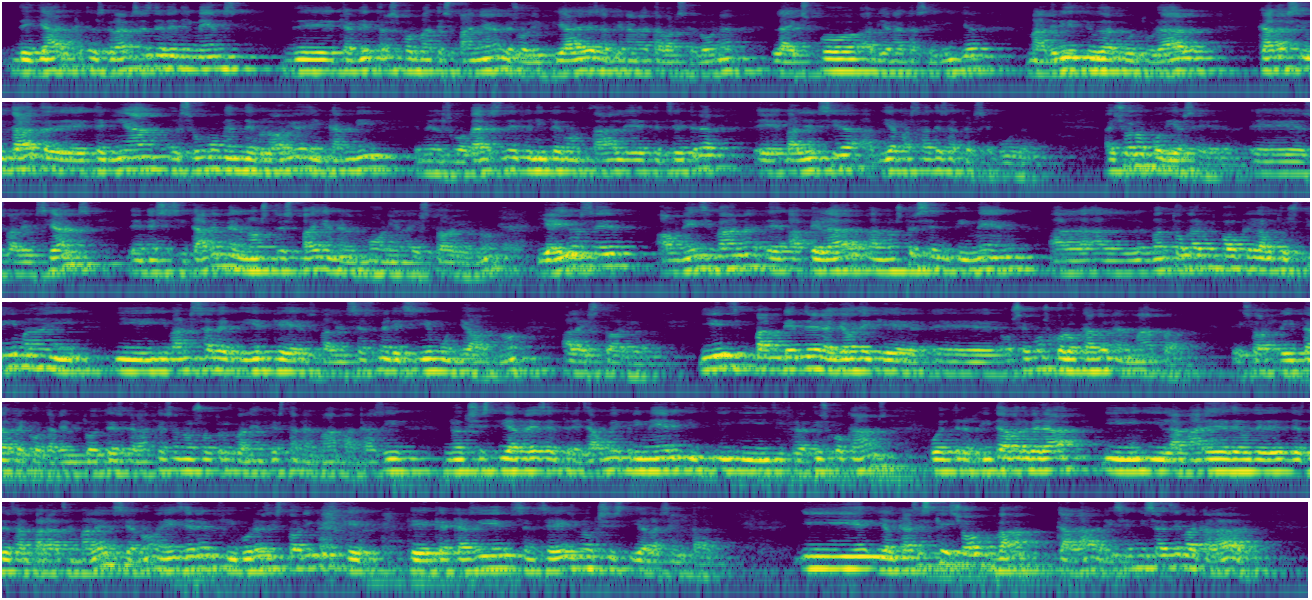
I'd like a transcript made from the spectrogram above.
de llarg els grans esdeveniments de, que havien transformat Espanya, les Olimpiades havien anat a Barcelona, la Expo havia anat a Sevilla, Madrid, ciutat cultural, cada ciutat eh, tenia el seu moment de glòria i en canvi en els governs de Felipe González, etc., eh, València havia passat desapercebuda. Això no podia ser. Eh, els valencians eh, necessitàvem el nostre espai en el món i en la història. No? I ahir va ser on ells van eh, apel·lar al nostre sentiment, al, van tocar un poc l'autoestima i, i, van saber dir que els valencians mereixíem un lloc no? a la història. I ells van vendre allò de que eh, os hemos colocado en el mapa, això, Rita, recordarem totes, gràcies a nosaltres València està en el mapa. Quasi no existia res entre Jaume i, i, i Francisco Camps o entre Rita Barberà i, i la Mare de Déu de, dels Desemparats en València. No? Ells eren figures històriques que, que, que quasi sense ells no existia la ciutat. I, I el cas és que això va calar, aquest missatge va calar.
